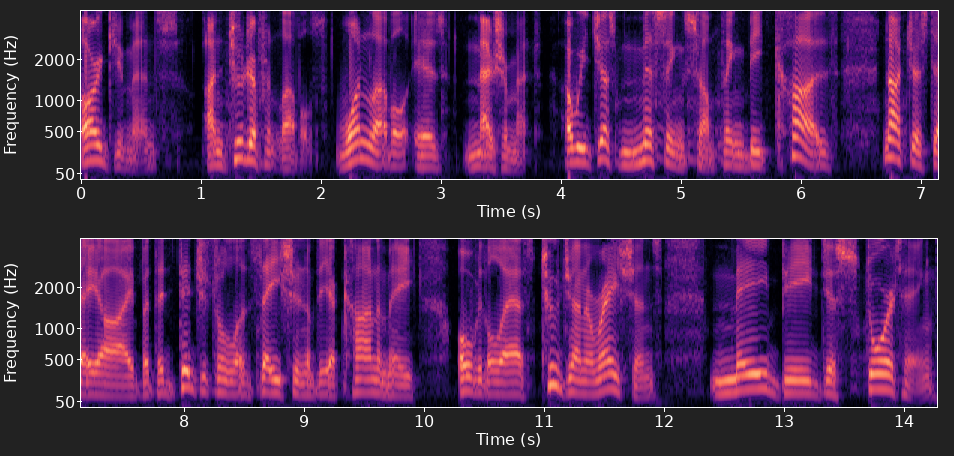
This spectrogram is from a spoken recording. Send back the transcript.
arguments on two different levels. One level is measurement. Are we just missing something because not just AI, but the digitalization of the economy over the last two generations may be distorting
